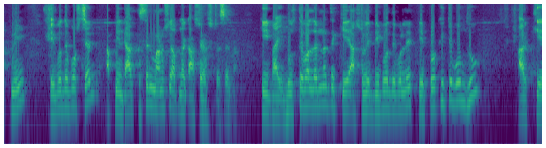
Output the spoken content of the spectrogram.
আপনি বিপদে পড়ছেন, আপনি ডাকতেছেন, মানুষই আপনার কাছে আসতেছে না। কি ভাই? বুঝতে পারলেন না যে কে আসলে বিপদে বলে কে প্রকৃত বন্ধু আর কে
